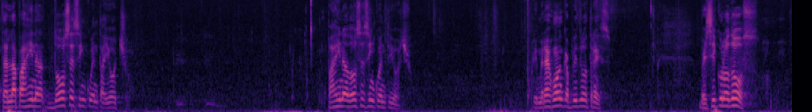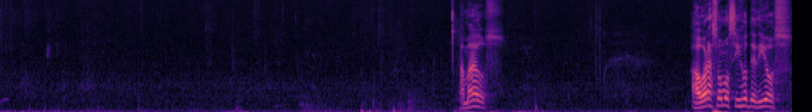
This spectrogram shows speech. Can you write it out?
Está en la página 1258. Página 1258. Primera Juan capítulo 3. Versículo 2. Amados, ahora somos hijos de Dios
